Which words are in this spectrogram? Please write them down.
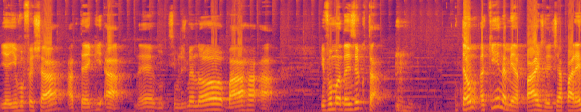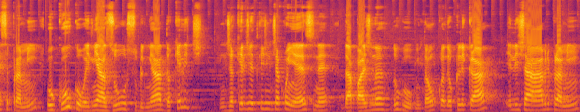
e aí eu vou fechar a tag A, né? Símbolo de menor barra A e vou mandar executar. Então, aqui na minha página, ele já aparece para mim o Google ele em azul sublinhado, daquele, daquele jeito que a gente já conhece, né, da página do Google. Então, quando eu clicar, ele já abre para mim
